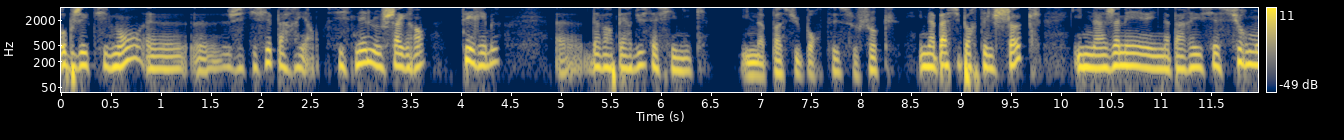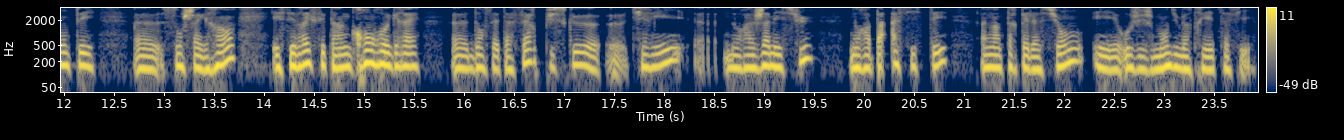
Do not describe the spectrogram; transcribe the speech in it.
objectivement justifiée par rien, si ce n'est le chagrin terrible d'avoir perdu sa fille unique. Il n'a pas supporté ce choc. Il n'a pas supporté le choc. Il n'a jamais, il n'a pas réussi à surmonter son chagrin. Et c'est vrai que c'est un grand regret dans cette affaire puisque Thierry n'aura jamais su, n'aura pas assisté à l'interpellation et au jugement du meurtrier de sa fille.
